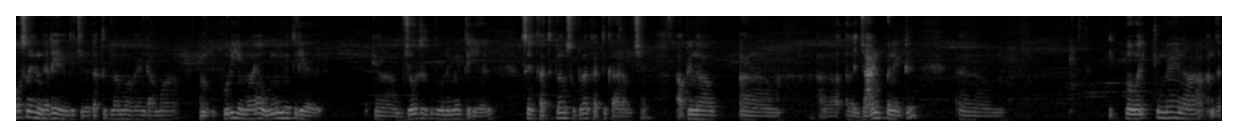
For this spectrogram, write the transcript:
யோசனைகள் நிறைய இருந்துச்சு. இதை கற்றுக்கலாமா வேண்டாமா? நமக்கு புரியுமா? மாதிரி ஒன்றுமே தெரியாது. ஜோடி இருக்கிறது ஒன்றுமே தெரியாது. சரி கற்றுக்கலாம்னு சொல்லிட்டு தான் கற்றுக்க ஆரம்பித்தேன் அப்படி நான் அதை ஜாயின் பண்ணிவிட்டு இப்போ வரைக்குமே நான் அந்த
